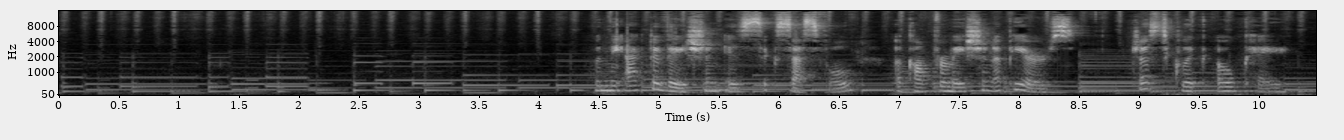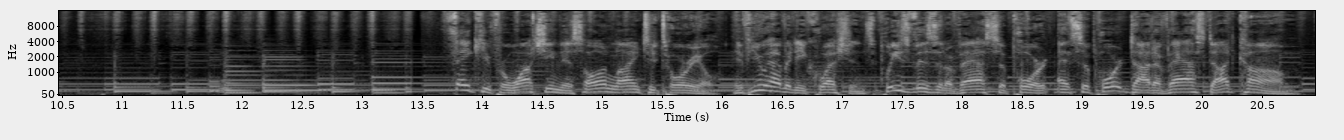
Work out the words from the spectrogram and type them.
When the activation is successful, a confirmation appears just click OK. Thank you for watching this online tutorial. If you have any questions, please visit Avast support at support.avast.com.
